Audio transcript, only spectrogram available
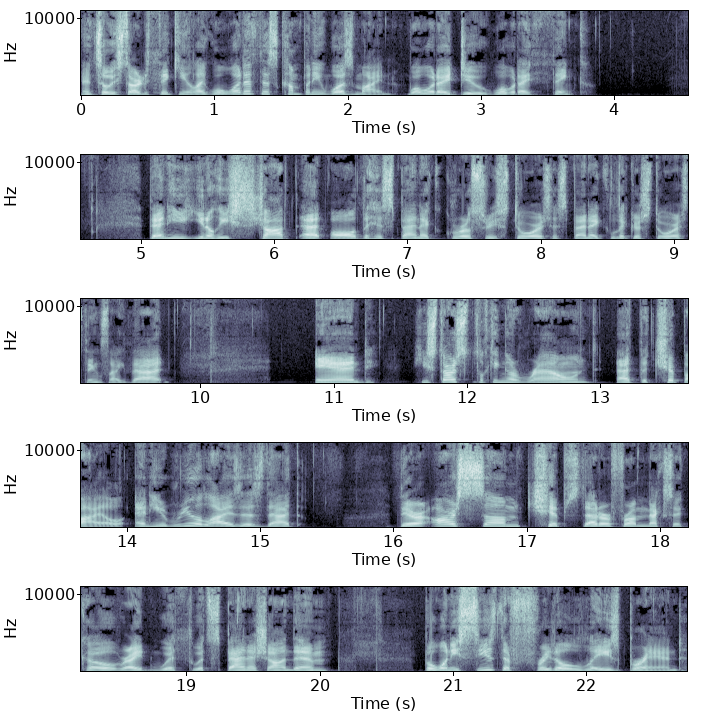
And so he started thinking like, well, what if this company was mine? What would I do? What would I think? Then he, you know, he shopped at all the Hispanic grocery stores, Hispanic liquor stores, things like that. And he starts looking around at the chip aisle and he realizes that there are some chips that are from Mexico, right, with, with Spanish on them. But when he sees the Frito Lay's brand,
